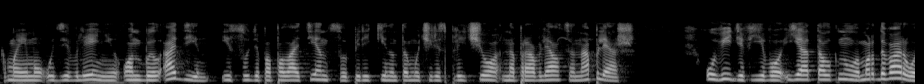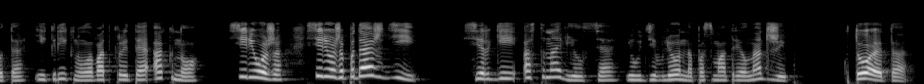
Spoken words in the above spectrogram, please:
К моему удивлению, он был один и, судя по полотенцу, перекинутому через плечо, направлялся на пляж. Увидев его, я оттолкнула мордоворота и крикнула в открытое окно. «Сережа! Сережа, подожди!» Сергей остановился и удивленно посмотрел на джип. «Кто это?»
